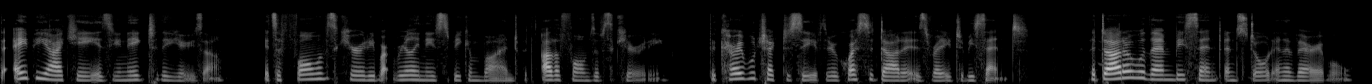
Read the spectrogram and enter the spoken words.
The API key is unique to the user. It's a form of security but really needs to be combined with other forms of security. The code will check to see if the requested data is ready to be sent. The data will then be sent and stored in a variable,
